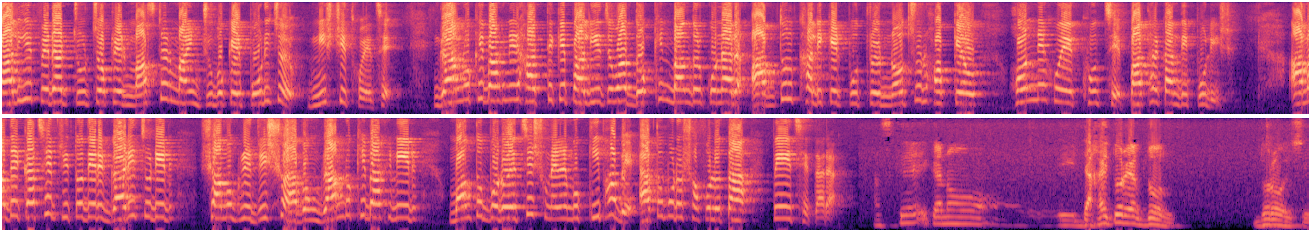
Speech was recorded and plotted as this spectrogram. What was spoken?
পালিয়ে ফেরার চুরচক্রের মাস্টার মাইন্ড যুবকের পরিচয় নিশ্চিত হয়েছে। গ্রামরক্ষী বাহিনীর হাত থেকে পালিয়ে যাওয়া দক্ষিণ বান্দরকোনার আব্দুল খালিকের পুত্র নজরুল হককেও হন্যে হয়ে খুঁজছে পাথারকান্দি পুলিশ। আমাদের কাছে ধৃতদের গাড়ি চুরির সামগ্রীর দৃশ্য এবং গ্রামরক্ষী বাহিনীর মন্তব্য রয়েছে। শুনে নেব কীভাবে এত বড় সফলতা পেয়েছে তারা। আজকে কেন এই ডাকাইতর এক দল ধরা হয়েছে।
